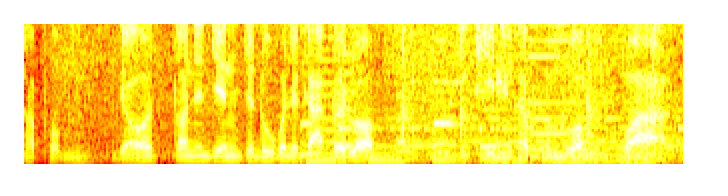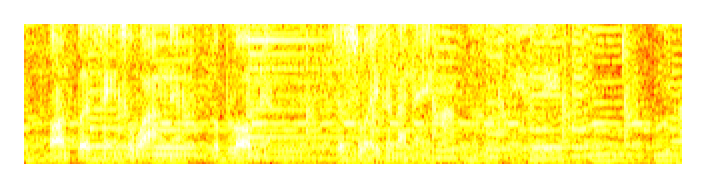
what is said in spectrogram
ครับผม เดี๋ยวตอนเย็นๆจะดูบรรยากาศโดยรอบอีกทีนึงครับรวมๆว่าตอนเปิดแสงสว่างเนี่ยรอบๆเนี่ยจะสวยขนาดไหนนี่อันนี้มีใคร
